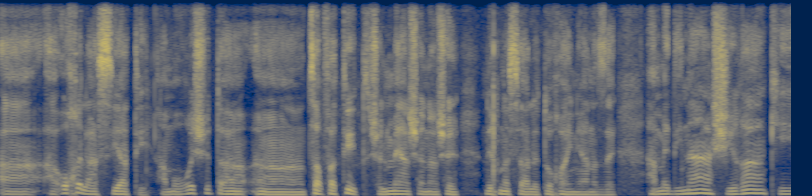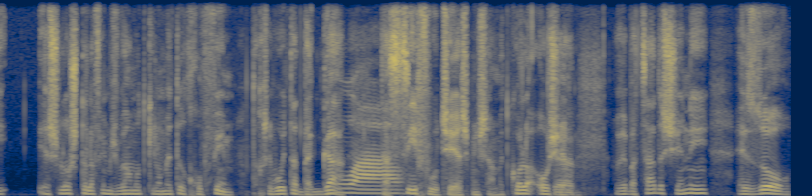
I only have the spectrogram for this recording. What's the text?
האוכל האסייתי, המורשת ה- הצרפתית של 100 שנה שנכנסה לתוך העניין הזה. המדינה העשירה כי יש 3,700 קילומטר חופים. תחשבו את הדגה, את וואו. הסיפוד שיש משם, את כל העושר. כן. ובצד השני, אזור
